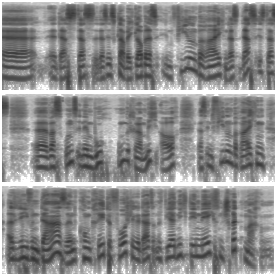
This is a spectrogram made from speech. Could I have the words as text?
Äh, das, das, das ist klar. Aber ich glaube, dass in vielen Bereichen, das, das ist das, äh, was uns in dem Buch umgetrieben hat, mich auch, dass in vielen Bereichen Alternativen da sind, konkrete Vorschläge da sind und wir nicht den nächsten Schritt machen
